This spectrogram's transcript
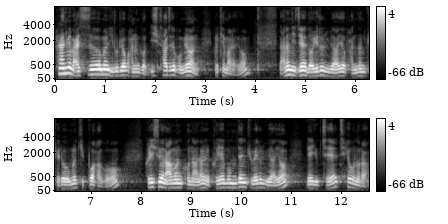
하나님의 말씀을 이루려고 하는 것. 24절에 보면 그렇게 말해요. 나는 이제 너희를 위하여 받는 괴로움을 기뻐하고 그리스도의 남은 고난을 그의 몸된 교회를 위하여 내 육체에 채우노라.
